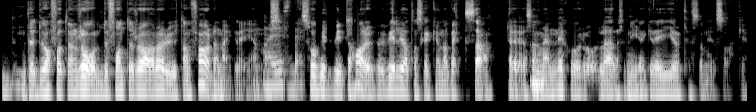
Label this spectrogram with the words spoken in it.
du har fått en roll, du får inte röra dig utanför den här grejen. Ja, så vill vi inte ha det. Vi vill ju att de ska kunna växa eh, som mm. människor och lära sig nya grejer och testa nya saker.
